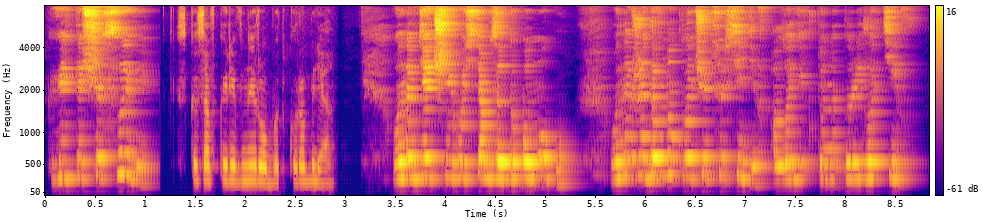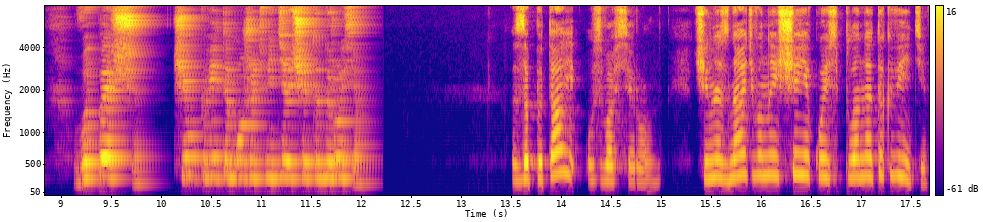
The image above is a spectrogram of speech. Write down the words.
Квіти щасливі. сказав керівний робот корабля. Вони вдячні гостям за допомогу. Вони вже давно кличуть сусідів, але ніхто не прилетів. Ви перші. Чим квіти можуть віддячити друзям? Запитай, озвався Рон, чи не знають вони ще якоїсь планети квітів?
